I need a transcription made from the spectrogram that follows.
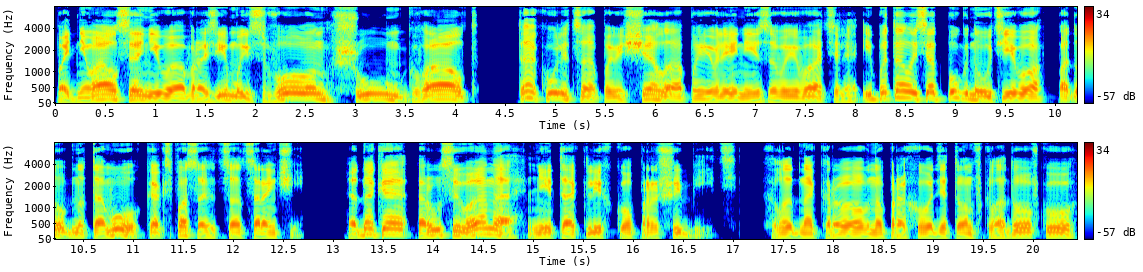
Поднимался невообразимый звон, шум, гвалт. Так улица оповещала о появлении завоевателя и пыталась отпугнуть его, подобно тому, как спасаются от саранчи. Однако Рус Ивана не так легко прошибить. Хладнокровно проходит он в кладовку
